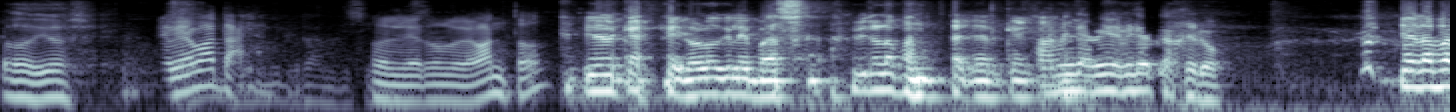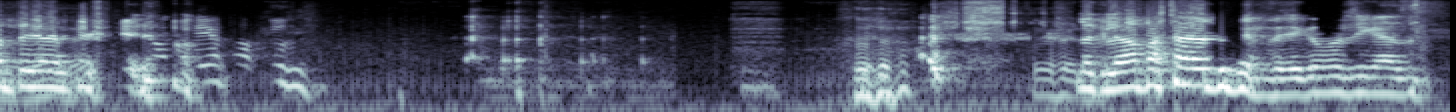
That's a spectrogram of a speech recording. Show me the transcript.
oh, Dios. Te voy a matar. Lo, lo levanto. Mira el cajero lo que le pasa. Mira la pantalla del cajero. Ah, mira, mira, mira el cajero. La pantalla del cajero. Lo que le va a pasar a tu PC, como sigas.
